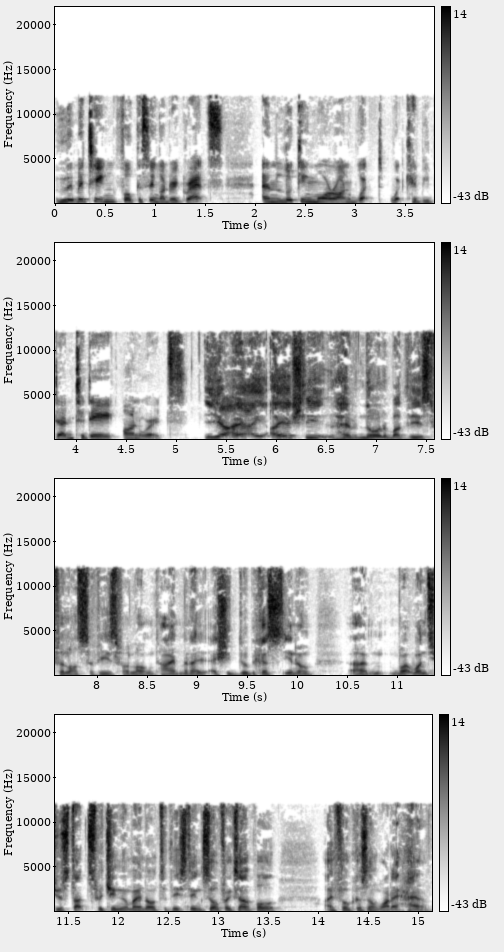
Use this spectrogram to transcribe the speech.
limiting focusing on regrets and looking more on what what can be done today onwards Yeah, I, I I actually have known about these philosophies for a long time, and I actually do because you know, um, once you start switching your mind onto these things. So, for example, I focus on what I have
